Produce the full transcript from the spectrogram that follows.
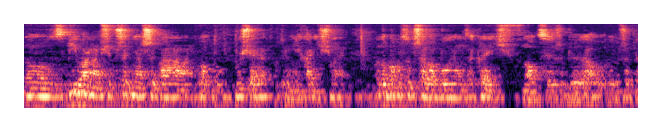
no, zbiła nam się przednia szyba w autobusie, w którym jechaliśmy, no to po prostu trzeba było ją zakleić w nocy, żeby, żeby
